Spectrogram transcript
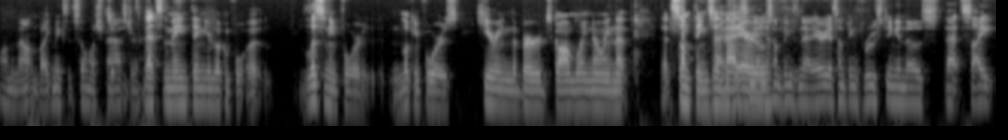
on the mountain bike makes it so much faster. That's the main thing you're looking for, uh, listening for, looking for is hearing the birds gobbling, knowing that that something's in I that just know area. something's in that area. Something's roosting in those that site.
